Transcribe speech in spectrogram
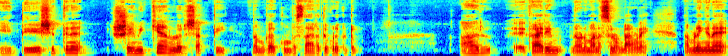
ഈ ദേഷ്യത്തിന് ക്ഷമിക്കാനുള്ളൊരു ശക്തി നമുക്ക് കുമ്പസാരത്തിൽ കൂടെ കിട്ടും. ആ ഒരു കാര്യം നമ്മുടെ മനസ്സിലുണ്ടാവണേ. നമ്മളിങ്ങനെ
